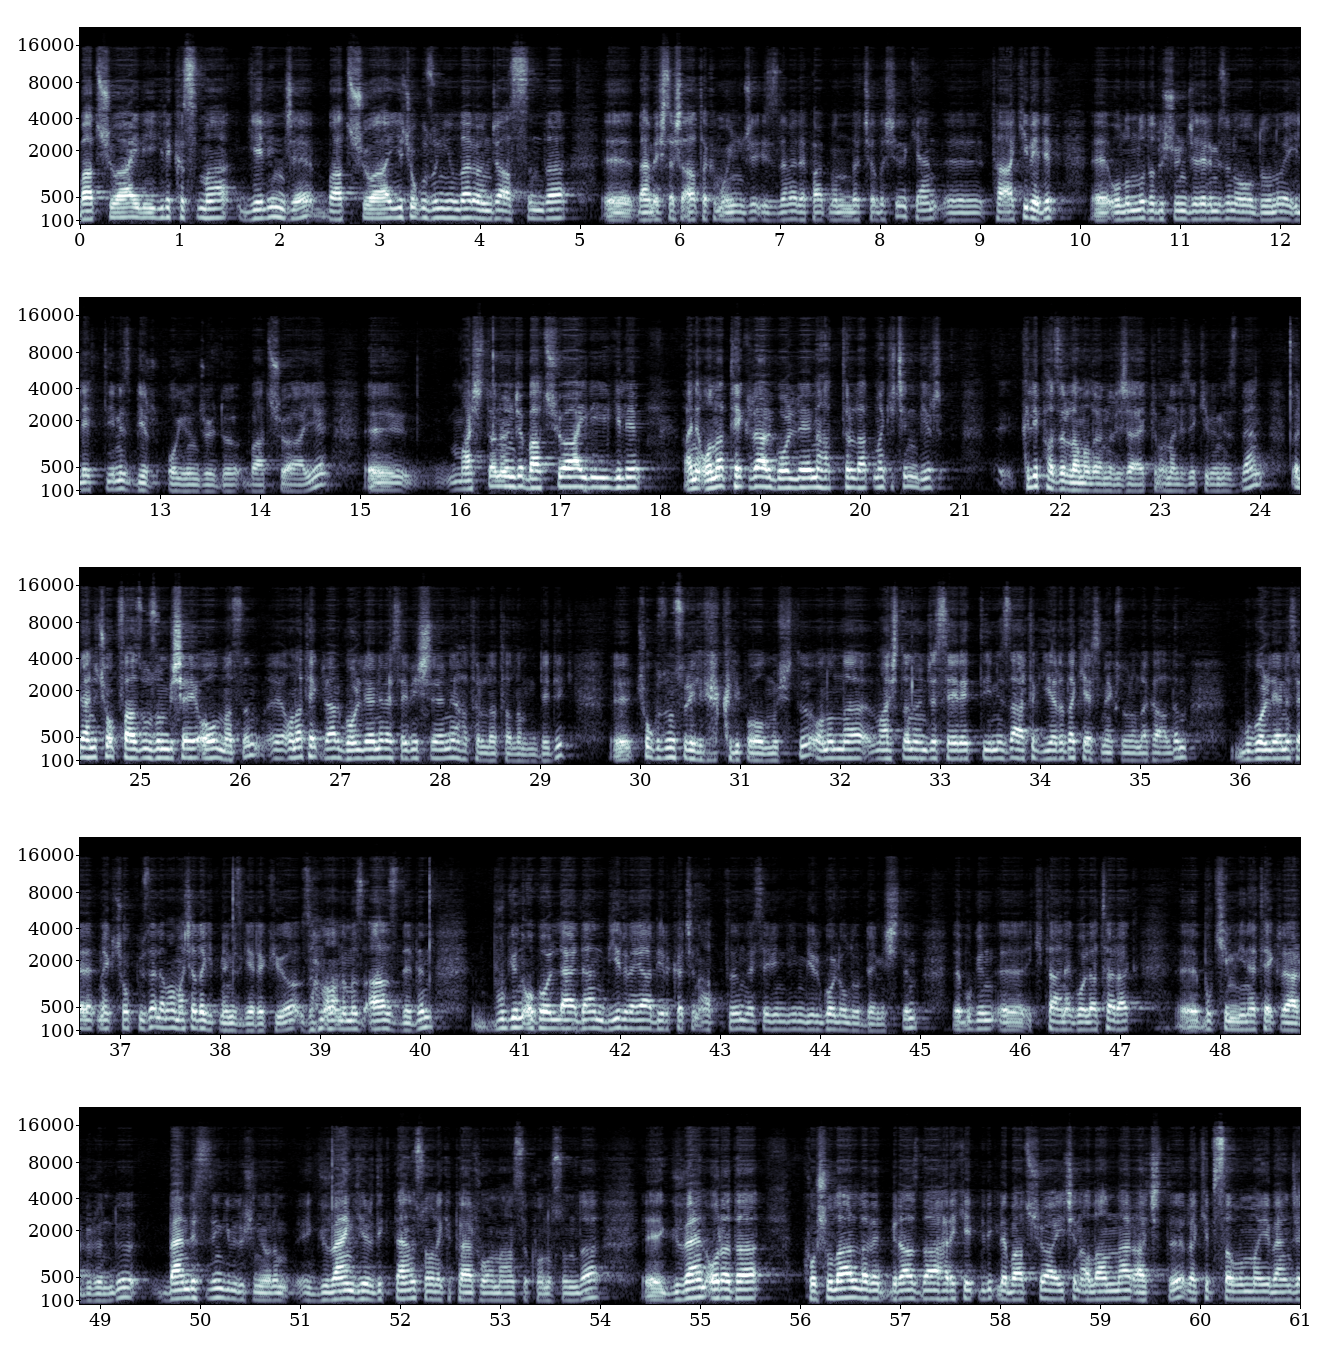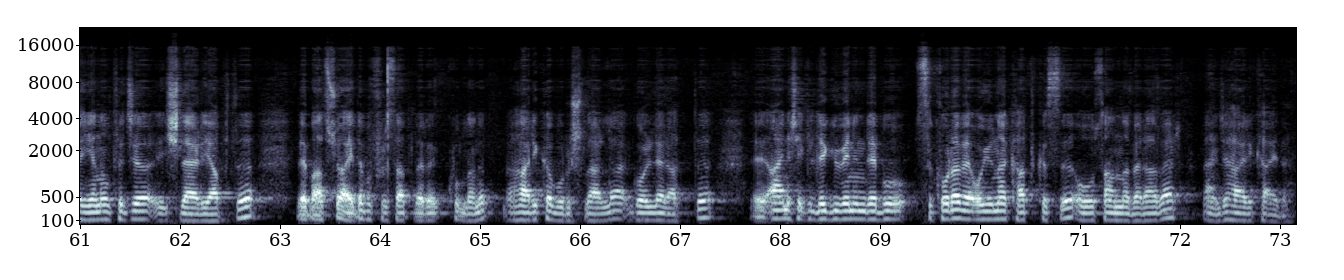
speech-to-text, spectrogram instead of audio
Batshuayi ile ilgili kısma gelince Batshuayi'yi çok uzun yıllar önce aslında e, ben Beşiktaş A takım oyuncu izleme departmanında çalışırken e, takip edip e, olumlu da düşüncelerimizin olduğunu ve ilettiğimiz bir oyuncuydu Batshuayi. E, maçtan önce Batshuayi ile ilgili hani ona tekrar gollerini hatırlatmak için bir klip hazırlamalarını rica ettim analiz ekibimizden. Böyle hani çok fazla uzun bir şey olmasın. E, ona tekrar gollerini ve sevinçlerini hatırlatalım dedik. E, çok uzun süreli bir klip olmuştu. Onunla maçtan önce seyrettiğimizde artık yarıda kesmek zorunda kaldım. Bu gollerini seyretmek çok güzel ama maça da gitmemiz gerekiyor. Zamanımız az dedim. Bugün o gollerden bir veya birkaçın attığım ve sevindiğim bir gol olur demiştim. Ve bugün e, iki tane gol atarak e, bu kimliğine tekrar büründü. Ben de sizin gibi düşünüyorum. E, güven girdikten sonraki performansı konusunda. Güven orada koşularla ve biraz daha hareketlilikle Batshuayi için alanlar açtı. Rakip savunmayı bence yanıltıcı işler yaptı. Ve Batshuayi de bu fırsatları kullanıp harika vuruşlarla goller attı. E, aynı şekilde güvenin de bu skora ve oyuna katkısı Oğuzhan'la beraber bence harikaydı.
